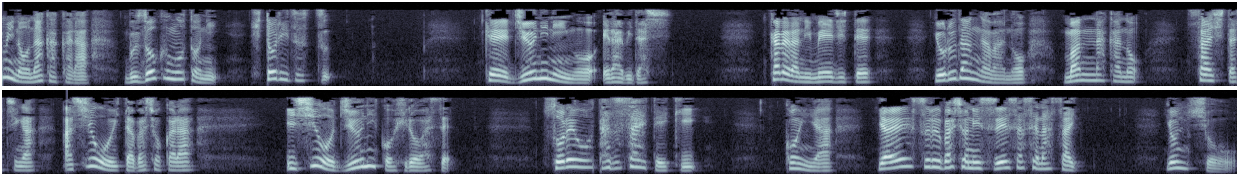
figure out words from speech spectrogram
民の中から部族ごとに一人ずつ。計12人を選び出し彼らに命じてヨルダン川の真ん中の祭司たちが足を置いた場所から石を十二個拾わせ、それを携えていき、今夜、野営する場所に据えさせなさい。四章、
